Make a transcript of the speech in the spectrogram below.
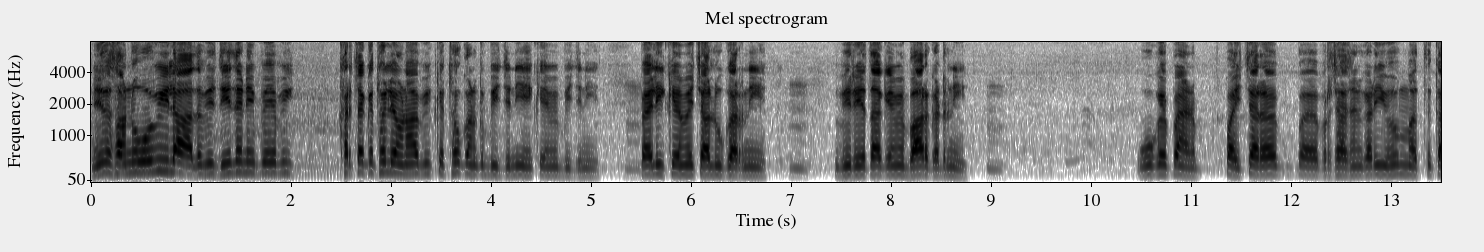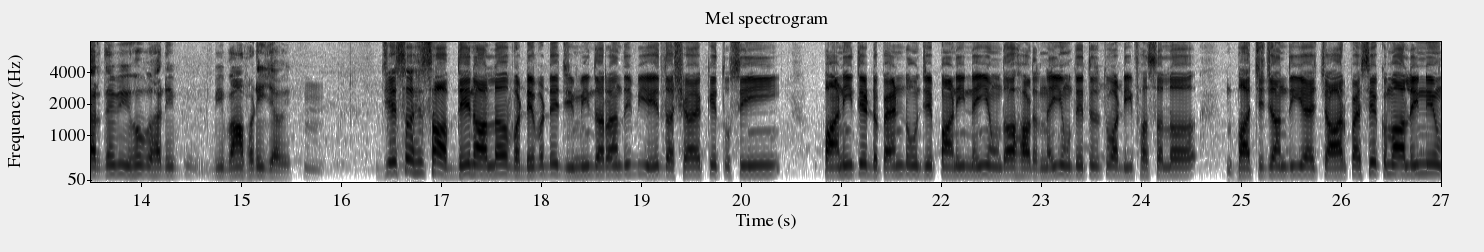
ਨਹੀਂ ਤਾਂ ਸਾਨੂੰ ਉਹ ਵੀ ਹਾਲਾਤ ਵੀ ਦੀਂਦੇ ਨਹੀਂ ਪਏ ਵੀ ਖਰਚਾ ਕਿੱਥੋਂ ਲਿਆਉਣਾ ਵੀ ਕਿੱਥੋਂ ਕਣਕ ਬੀਜਣੀ ਹੈ ਕਿਵੇਂ ਬੀਜਣੀ ਹੈ ਪੈਲੀ ਕਿਵੇਂ ਚਾਲੂ ਕਰਨੀ ਹੈ ਵੀ ਰੇਤਾ ਕਿਵੇਂ ਬਾਹਰ ਕੱਢਣੀ। ਉਹ ਕੇ ਭੈਣ ਭਾਈਚਾਰਾ ਪ੍ਰਸ਼ਾਸਨ ਕਰੀ ਇਹੋ ਮਦਦ ਕਰਦੇ ਵੀ ਇਹੋ ਸਾਡੀ ਵੀ ਬਾਹ ਫੜੀ ਜਾਵੇ। ਜਿਸ ਹਿਸਾਬ ਦੇ ਨਾਲ ਵੱਡੇ ਵੱਡੇ ਜ਼ਿਮੀਂਦਾਰਾਂ ਦੀ ਵੀ ਇਹ ਦਸ਼ਾ ਹੈ ਕਿ ਤੁਸੀਂ ਪਾਣੀ ਤੇ ਡਿਪੈਂਡ ਹੋ ਜੇ ਪਾਣੀ ਨਹੀਂ ਆਉਂਦਾ ਹੜ ਨਹੀਂ ਆਉਂਦੇ ਤੇ ਤੁਹਾਡੀ ਫਸਲ ਬਚ ਜਾਂਦੀ ਹੈ ਚਾਰ ਪੈਸੇ ਕਮਾ ਲੈਂਦੇ ਹੋ।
